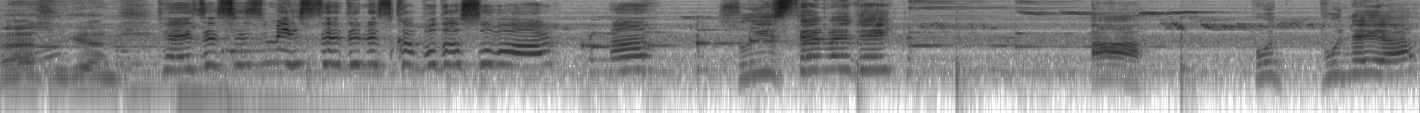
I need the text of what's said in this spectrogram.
Ha su gelmiş. Teyze siz mi istediniz? Kapıda su var. Ha? Su istemedik. Aa, bu, bu ne ya?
